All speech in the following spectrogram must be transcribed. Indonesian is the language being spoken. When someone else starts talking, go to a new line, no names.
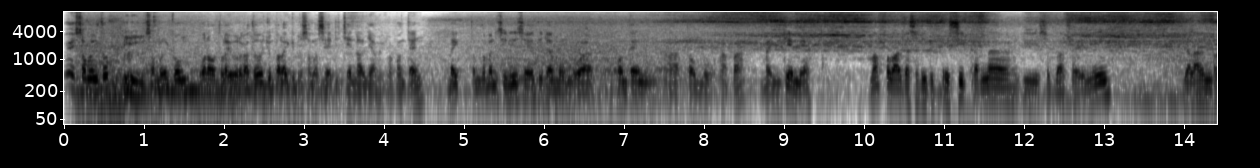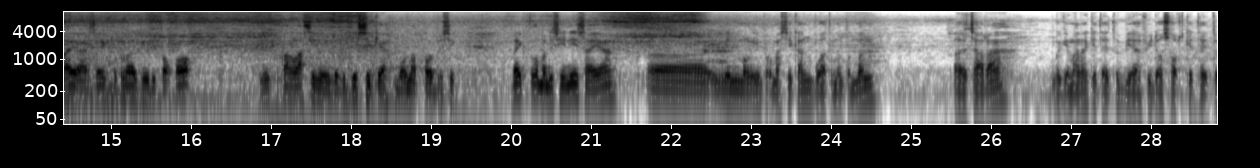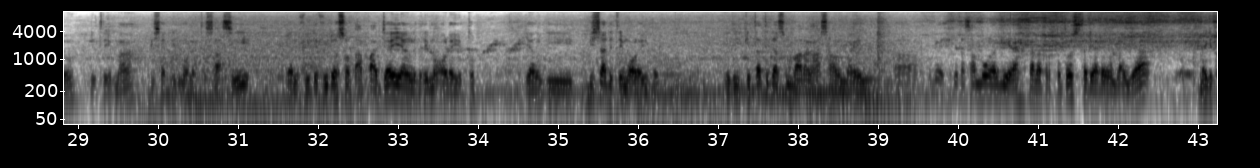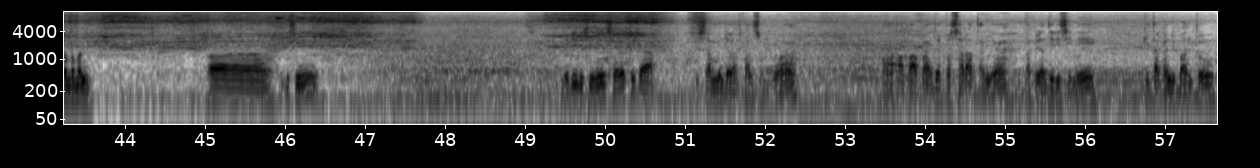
Oke, Assalamualaikum. Assalamualaikum warahmatullahi wabarakatuh. Jumpa lagi bersama saya di channelnya Viva Konten. Baik, teman-teman di sini saya tidak membuat konten atau apa main game ya. Maaf kalau agak sedikit berisik karena di sebelah saya ini jalan raya. Saya kebetulan lagi di toko. Ini tukang las ini, jadi berisik ya. Mohon maaf kalau berisik. Baik, teman-teman di sini saya eh, ingin menginformasikan buat teman-teman eh, cara bagaimana kita itu biar video short kita itu diterima bisa dimonetisasi dan video-video short apa aja yang diterima oleh YouTube yang di, bisa diterima oleh YouTube. Jadi kita tidak sembarang asal main uh, oke kita sambung lagi ya karena terputus tadi ada yang belanja. Baik teman-teman. Uh, di sini. Jadi di sini saya tidak bisa menjelaskan semua uh, apa-apa aja persyaratannya tapi nanti di sini kita akan dibantu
